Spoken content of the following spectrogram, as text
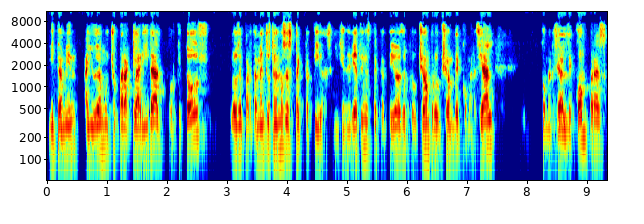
Y también ayuda mucho para claridad, porque todos los departamentos tenemos expectativas. Ingeniería tiene expectativas de producción, producción de comercial, comercial de compras,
